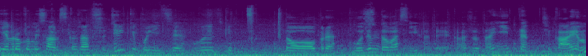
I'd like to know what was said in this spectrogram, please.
єврокомісар сказав, що тільки поліція. Вони такі, добре, будемо до вас їхати. Я кажу, та їдьте, чекаємо.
